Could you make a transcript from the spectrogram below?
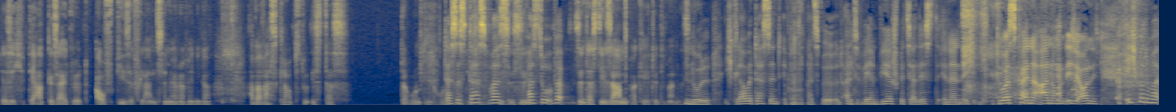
der sich, der abgeseit wird auf diese Pflanze mehr oder weniger. Aber was glaubst du, ist das da unten drunter? Das ist das, was- ist- was du- wa- Sind das die Samenpakete, die man sieht? Null. Ich glaube, das sind, als, wir, als wären wir SpezialistInnen. Ich, du hast keine Ahnung und ich auch nicht. Ich würde mal,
